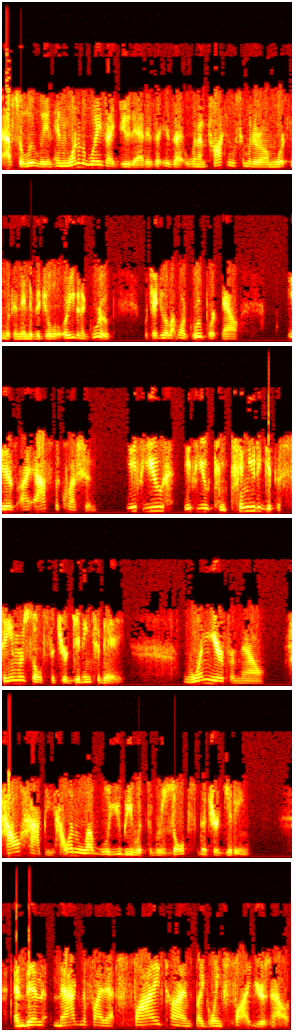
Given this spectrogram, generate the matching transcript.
Absolutely, and, and one of the ways I do that is is that when I'm talking with someone or I'm working with an individual or even a group, which I do a lot more group work now, is I ask the question: if you if you continue to get the same results that you're getting today, one year from now, how happy, how in love will you be with the results that you're getting? And then magnify that five times by going five years out.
